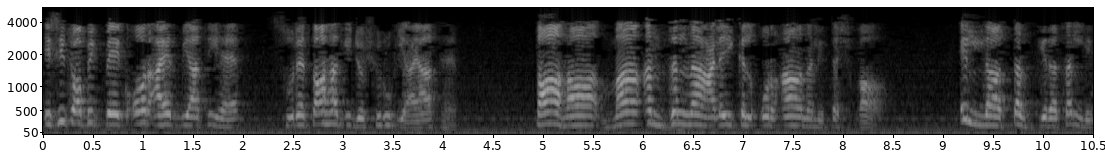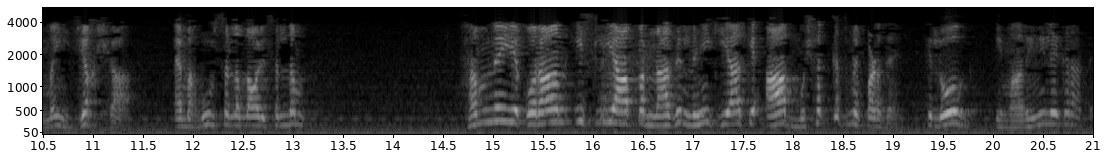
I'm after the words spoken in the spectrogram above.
اسی ٹاپک پہ ایک اور آیت بھی آتی ہے، سورہ تاہا کی جو شروع کی آیات ہیں۔ تاہا ما انزلنا علیک القرآن علی تشقا اللہ تذکرت لمن یخشا۔ اے محبوب صلی اللہ علیہ وسلم ہم نے یہ قرآن اس لیے آپ پر نازل نہیں کیا کہ آپ مشقت میں پڑ جائیں، کہ لوگ ایمان ہی نہیں لے کر آتے۔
